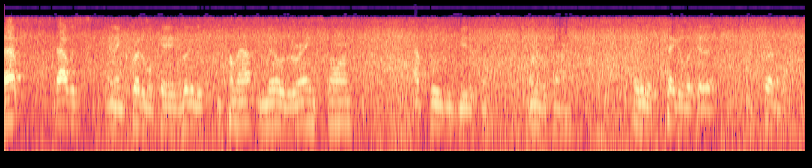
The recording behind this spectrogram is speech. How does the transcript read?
That that was an incredible cave. Look at this. You come out in the middle of the rainstorm. Absolutely beautiful. One of a kind. Look at this. Take a look at it. Incredible.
